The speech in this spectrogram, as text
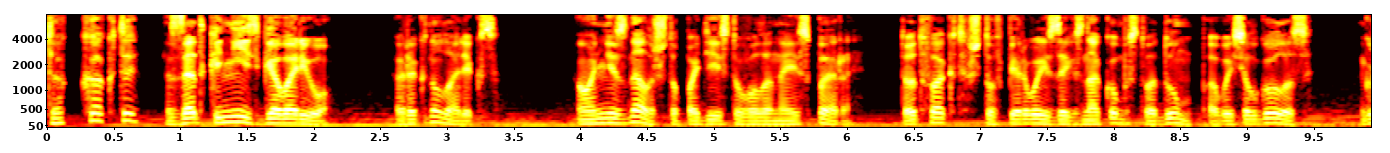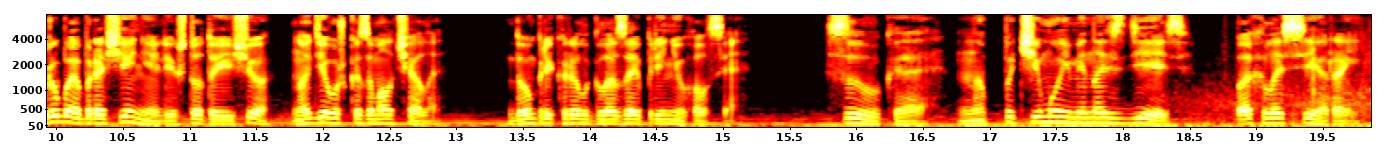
«Так как ты...» «Заткнись, говорю!» Рыкнул Алекс. Он не знал, что подействовало на Эспера. Тот факт, что впервые за их знакомство Дум повысил голос, грубое обращение или что-то еще, но девушка замолчала. Дом прикрыл глаза и принюхался. «Сука, но почему именно здесь?» Пахло серой.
